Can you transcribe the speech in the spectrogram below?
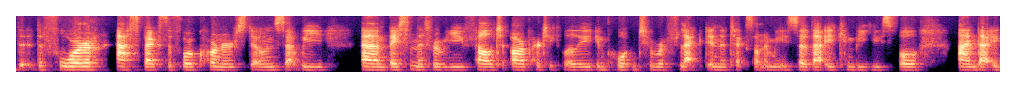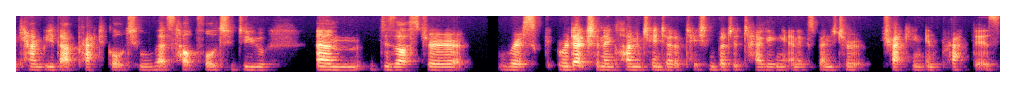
the, the, four aspects, the four cornerstones that we, um, based on this review, felt are particularly important to reflect in the taxonomy so that it can be useful and that it can be that practical tool that's helpful to do um, disaster risk reduction and climate change adaptation budget tagging and expenditure tracking in practice.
